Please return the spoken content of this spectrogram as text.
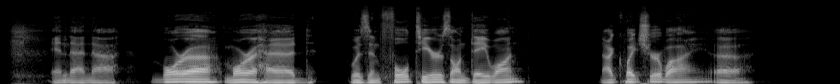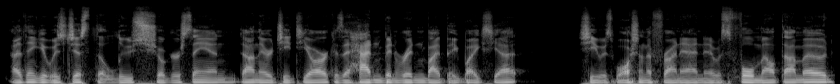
and then uh, Mora Mora had was in full tears on day one. Not quite sure why. Uh, I think it was just the loose sugar sand down there at GTR because it hadn't been ridden by big bikes yet. She was washing the front end and it was full meltdown mode.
